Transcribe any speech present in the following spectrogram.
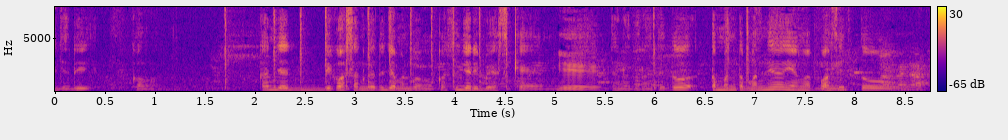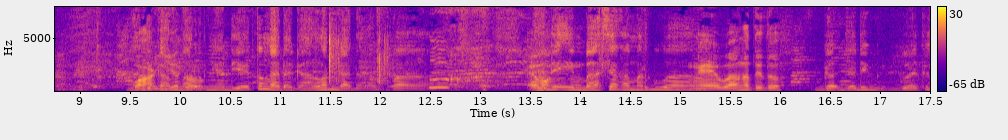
jadi kalau kan jadi di kosan gue tuh zaman gue ngekos tuh jadi base camp. Iya. Dan rata-rata itu teman-temannya yang ngekos itu. Nah Wah, di iya kamarnya dia itu nggak ada galon nggak ada apa. Emang- jadi imbasnya kamar gue nge banget itu. Gak, jadi gue itu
